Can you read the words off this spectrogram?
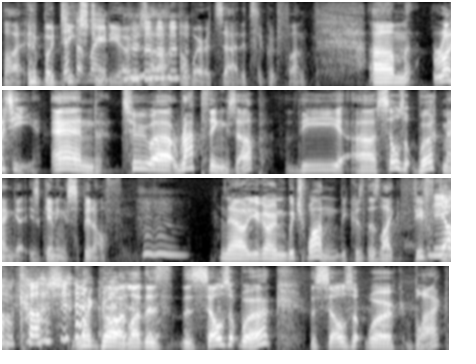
Like boutique Definitely. studios are, are where it's at. It's the good fun. Um, righty, and to uh, wrap things up, the uh, Cells at Work manga is getting a spin off. Now you're going, which one? Because there's like 50. Oh gosh. My God, like there's there's cells at work, the cells at work black,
